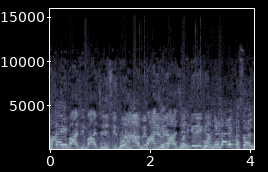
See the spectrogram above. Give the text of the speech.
काय? भाजी भाजी बाजी गोंडरी डायरेक्ट कसल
